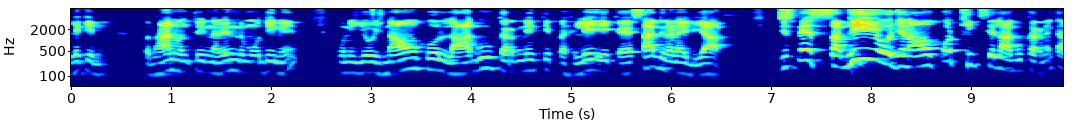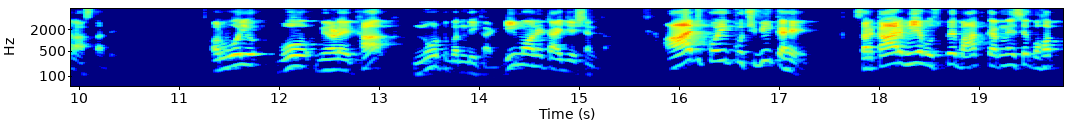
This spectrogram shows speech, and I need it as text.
लेकिन प्रधानमंत्री नरेंद्र मोदी ने उन योजनाओं को लागू करने के पहले एक ऐसा निर्णय लिया जिसने सभी योजनाओं को ठीक से लागू करने का रास्ता दे दिया। और वो वो निर्णय था नोटबंदी का डिमोनेटाइजेशन का। आज कोई कुछ भी कहे, सरकार भी अब उस पर बात करने से बहुत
